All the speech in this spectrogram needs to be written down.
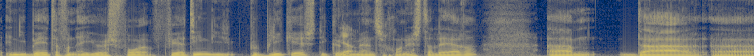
in die beta van iOS 14, die publiek is, die kunnen Ja. mensen gewoon installeren. Ehm, daar eh,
